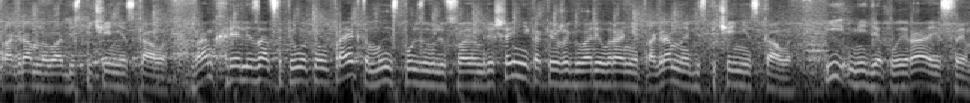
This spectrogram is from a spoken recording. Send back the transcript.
программного обеспечения Scala. В рамках реализации пилотного проекта мы использовали в своем решении, как я уже говорил ранее, программное обеспечение Scala и медиаплеера ASM.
